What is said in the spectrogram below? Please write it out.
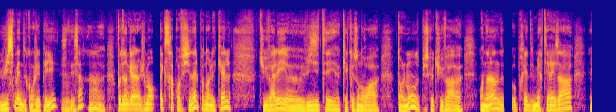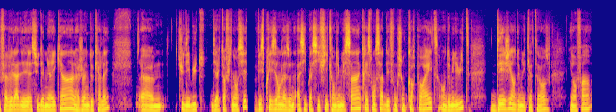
huit semaines de congés payés, c'était mmh. ça, hein, pour des engagements extra-professionnels pendant lesquels tu vas aller euh, visiter quelques endroits dans le monde, puisque tu vas euh, en Inde auprès de Mère Teresa, les favelas des Sud-Américains, la jeune de Calais. Euh, tu débutes directeur financier, vice-président de la zone Asie-Pacifique en 2005, responsable des fonctions corporate en 2008, DG en 2014, et enfin,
